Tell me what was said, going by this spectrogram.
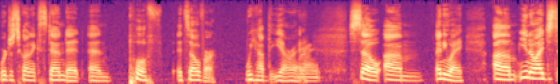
We're just going to extend it, and poof, it's over. We have the ERA. Right. So um, anyway, um, you know, I just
